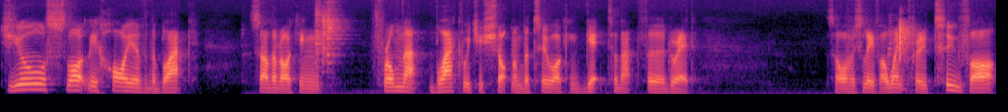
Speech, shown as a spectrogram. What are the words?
just slightly high of the black so that I can, from that black, which is shot number two, I can get to that third red. So obviously if I went through too far,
